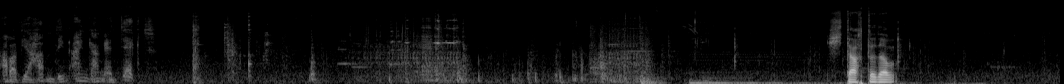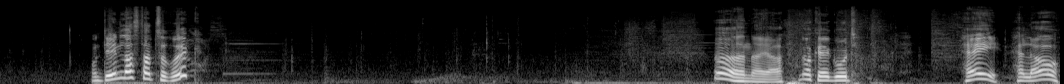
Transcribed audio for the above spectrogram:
aber wir haben den Eingang entdeckt. Ich dachte da... Und den lasst er zurück? Ah, naja. Okay, gut. Hey, hello.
